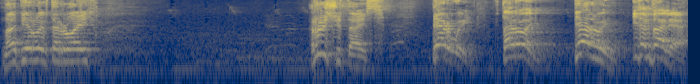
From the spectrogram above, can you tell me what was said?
На первый, второй. Рассчитайся. Первый, второй. Первый. И так далее.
